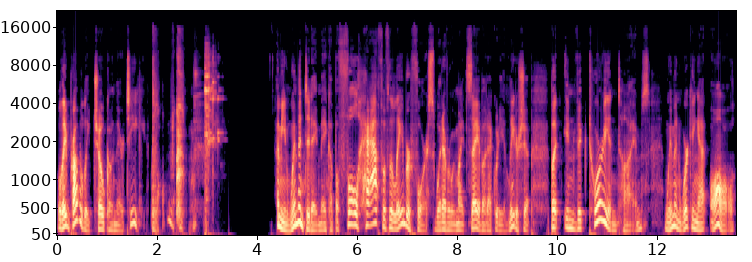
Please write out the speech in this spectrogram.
Well, they'd probably choke on their tea. I mean, women today make up a full half of the labor force, whatever we might say about equity and leadership. But in Victorian times, women working at all,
